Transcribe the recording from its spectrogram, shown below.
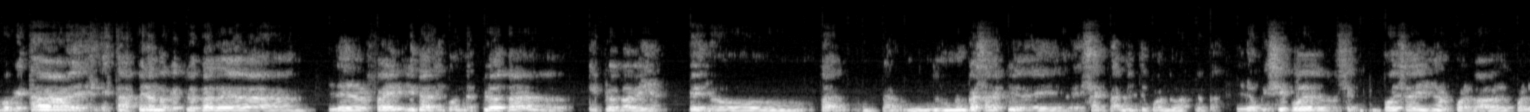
Porque estaba, estaba esperando que explotara Leatherface y tal, y cuando explota, explota bien. Pero, claro, nu- nunca sabes que, eh, exactamente cuándo va a explotar. Lo que sí puedes, puedes adivinar cuál va, cuál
